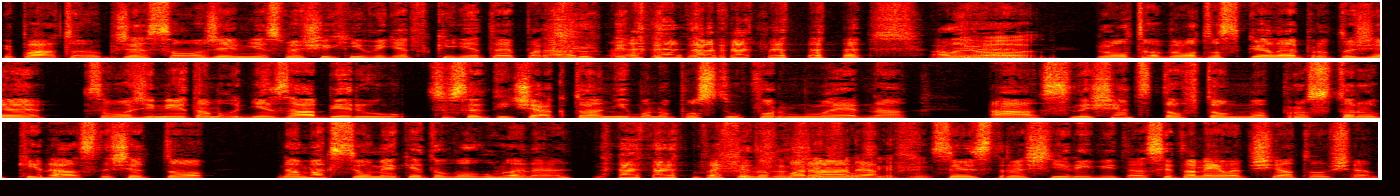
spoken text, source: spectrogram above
Vypadá to dobře, samozřejmě jsme všichni vidět v kině, to je paráda. ale jo. ne, bylo to, bylo to skvělé, protože samozřejmě je tam hodně záběrů, co se týče aktuálních monopostů Formule 1 a slyšet to v tom prostoru kina, slyšet to na maximum, jak je to vohulené, tak je to paráda. se mi strašně líbí, to je asi to nejlepší a to všem.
